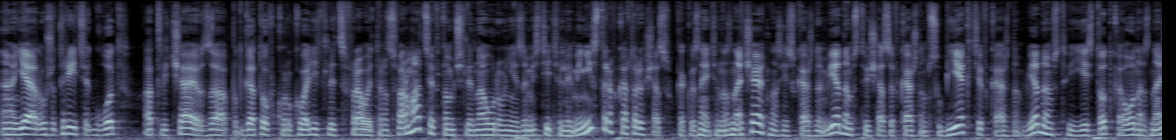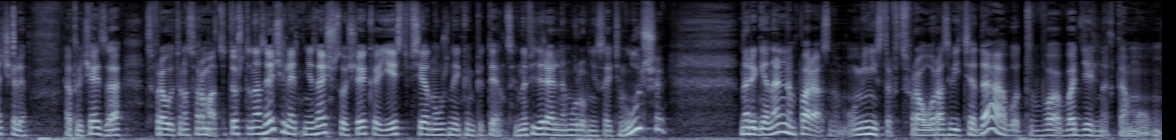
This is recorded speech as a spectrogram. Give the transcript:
я уже третий год отвечаю за подготовку руководителей цифровой трансформации, в том числе на уровне заместителей министров, которых сейчас, как вы знаете, назначают, у нас есть в каждом ведомстве, сейчас и в каждом субъекте, в каждом ведомстве есть тот, кого назначили отвечать за цифровую трансформацию. То, что назначили, это не значит, что у человека есть все нужные компетенции. На федеральном уровне с этим лучше, лучше, на региональном по-разному. У министров цифрового развития да, а вот в, в отдельных там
